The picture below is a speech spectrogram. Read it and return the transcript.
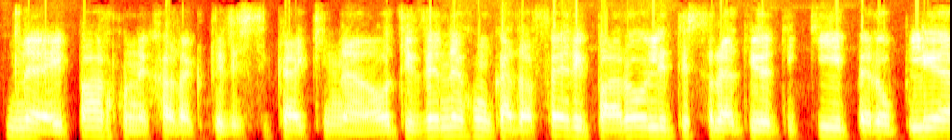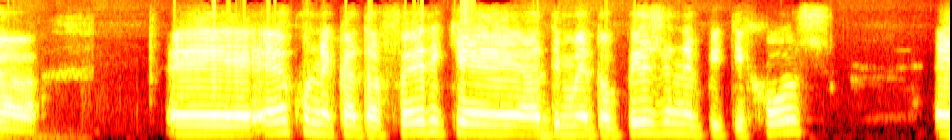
Ναι, υπάρχουν χαρακτηριστικά κοινά. Ότι δεν έχουν καταφέρει παρόλη τη στρατιωτική υπεροπλία, ε, έχουν καταφέρει και αντιμετωπίζουν επιτυχώς ε,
